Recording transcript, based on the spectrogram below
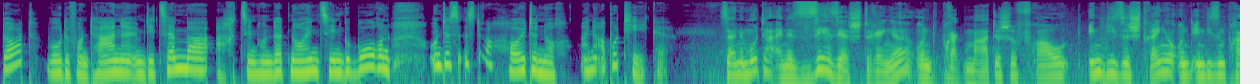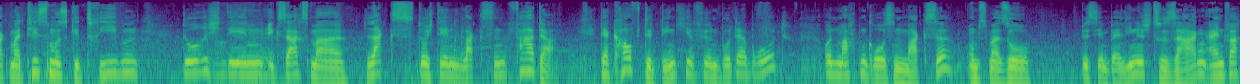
Dort wurde Fontane im Dezember 1819 geboren und es ist auch heute noch eine Apotheke. Seine Mutter eine sehr, sehr strenge und pragmatische Frau, in diese Strenge und in diesen Pragmatismus getrieben, durch den, ich sag's mal, Lachs, durch den Lachsen Vater. Der kauft das Ding hier für ein Butterbrot und macht einen großen Maxe, um es mal so bisschen berlinisch zu sagen einfach,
